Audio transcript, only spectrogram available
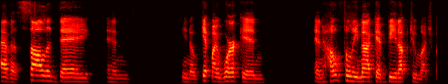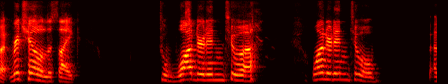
have a solid day, and you know, get my work in and hopefully not get beat up too much. But Rich Hill is like wandered into a wandered into a a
